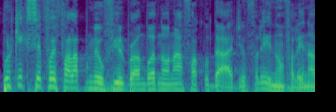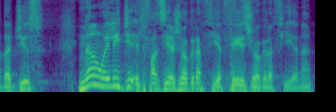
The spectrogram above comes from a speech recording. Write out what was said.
Por que, que você foi falar para o meu filho para abandonar a faculdade? Eu falei: Não falei nada disso. Não, ele, ele fazia geografia, fez geografia, né?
